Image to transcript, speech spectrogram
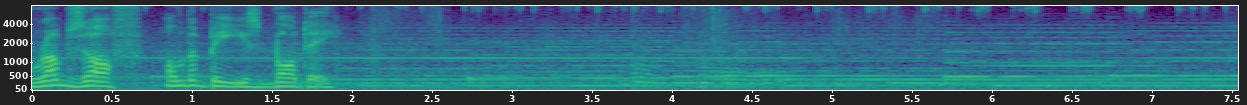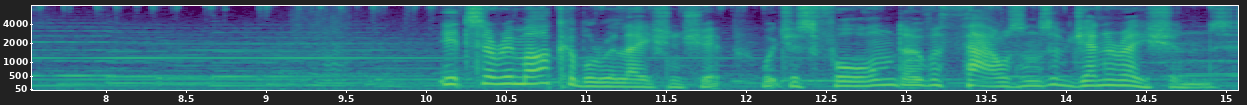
rubs off on the bee's body. It's a remarkable relationship which has formed over thousands of generations.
